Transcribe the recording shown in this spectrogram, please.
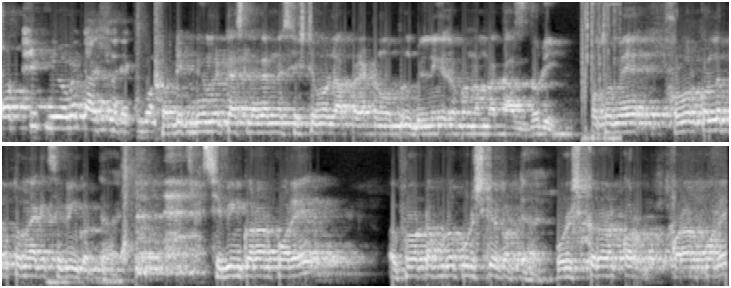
সঠিক নিয়মে টাইলস লাগে সঠিক নিয়মের টাচ লাগানোর সিস্টেম হলো আপনার একটা নতুন বিল্ডিং এ যখন আমরা কাজ ধরি প্রথমে ফ্লোর করলে প্রথমে আগে সিপিং করতে হয়। সিপিং করার পরে ওই ফ্লোরটা পুরো পরিষ্কার করতে হয়। পরিষ্কার কর- করার পরে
